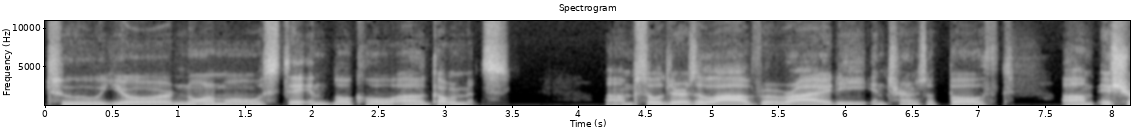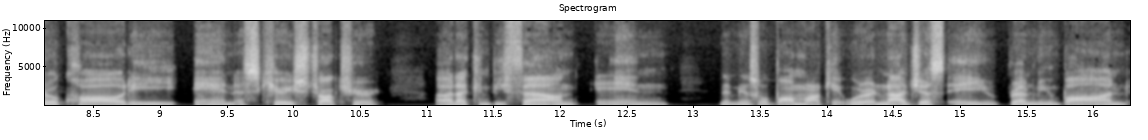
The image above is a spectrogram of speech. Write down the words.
to your normal state and local uh, governments. Um, so there's a lot of variety in terms of both um, issuer quality and a security structure uh, that can be found in the municipal bond market. We're not just a revenue bond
